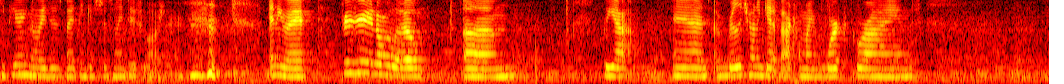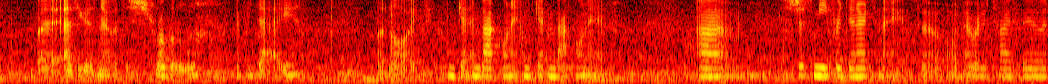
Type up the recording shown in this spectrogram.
keep hearing noises, but I think it's just my dishwasher. anyway, figuring it all out. Um, but yeah, and I'm really trying to get back on my work grind. But as you guys know, it's a struggle every day. But like, I'm getting back on it. I'm getting back on it. Um, it's just me for dinner tonight so i ordered thai food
